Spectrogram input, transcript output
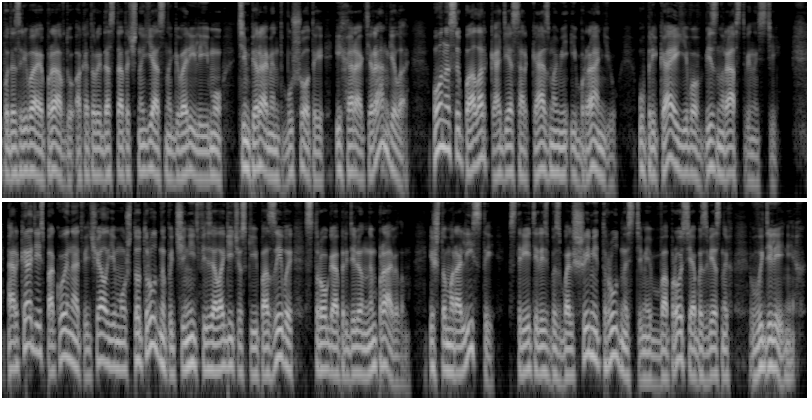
подозревая правду, о которой достаточно ясно говорили ему темперамент Бушоты и характер ангела, он осыпал Аркадия сарказмами и бранью, упрекая его в безнравственности. Аркадий спокойно отвечал ему, что трудно подчинить физиологические позывы строго определенным правилам, и что моралисты встретились бы с большими трудностями в вопросе об известных выделениях.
